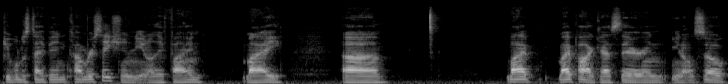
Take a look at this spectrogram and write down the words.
people just type in conversation, you know they find my uh, my my podcast there, and you know so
